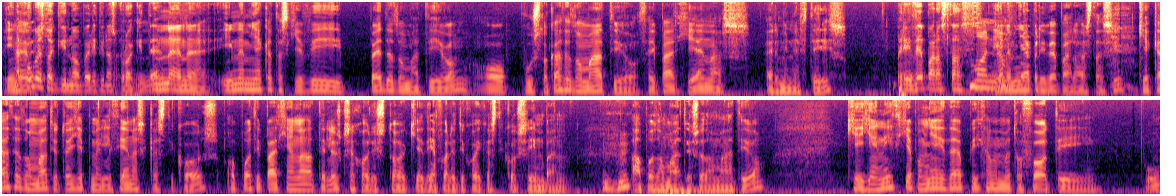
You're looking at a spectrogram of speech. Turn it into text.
είναι, να πούμε στο κοινό περί τίνος πρόκειται. Ναι, ναι. Είναι μια κατασκευή πέντε δωματίων όπου στο κάθε δωμάτιο θα υπάρχει ένας ερμηνευτής Πριβέ παραστάσεις. Είναι μια πριβέ παράσταση και κάθε δωμάτιο το έχει επιμεληθεί ένας οικαστικό. Οπότε υπάρχει ένα τελείως ξεχωριστό και διαφορετικό οικαστικό από δωμάτιο σε δωμάτιο και γεννήθηκε από μια ιδέα που είχαμε με το Φώτη που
